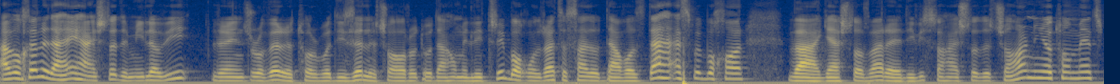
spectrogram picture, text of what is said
اواخر دهه 80 میلادی رنج روور توربو دیزل 4.2 لیتری با قدرت 112 اسب بخار و گشتاور 284 نیوتن متر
